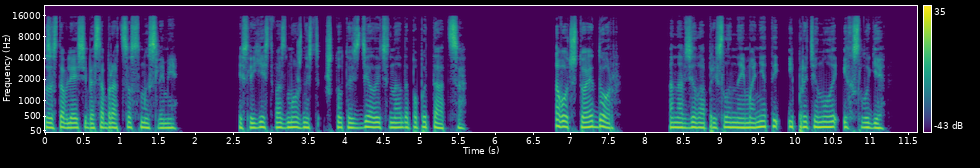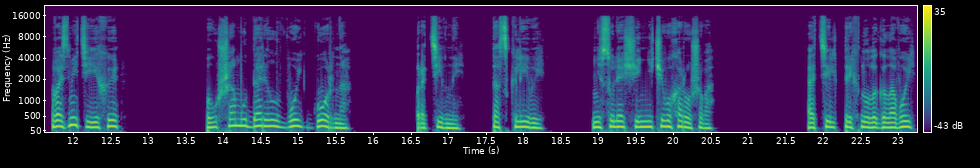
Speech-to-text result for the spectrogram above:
заставляя себя собраться с мыслями. Если есть возможность что-то сделать, надо попытаться. А вот что, Эдор. Она взяла присланные монеты и протянула их слуге. Возьмите их и... По ушам ударил вой горна. Противный, тоскливый, не сулящий ничего хорошего. Атиль тряхнула головой,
